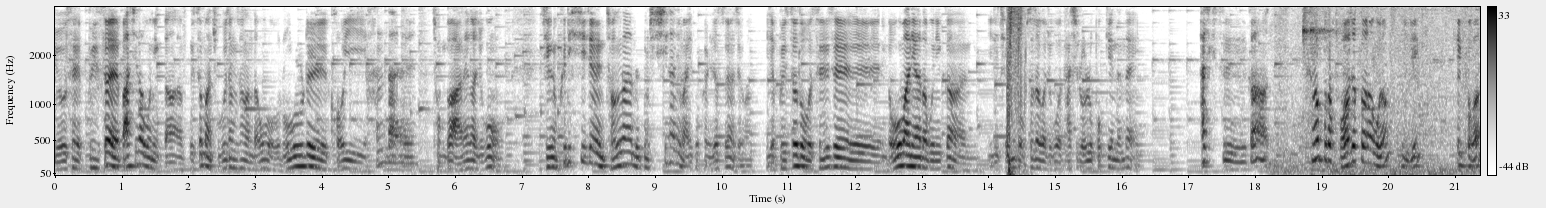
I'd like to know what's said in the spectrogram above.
요새 불서에 빠지다 보니까 불서만 주구장창한다고 롤을 거의 한 달 정도 안 해가지고 지금 프리시즌 적응하는데 좀 시간이 많이 좀 걸렸어요 제가. 이제 불서도 슬슬 너무 많이 하다 보니까 이제 재미도 없어져가지고 다시 롤로 복귀했는데 카직스가 생각보다 좋아졌더라고요 이게 캐릭터가?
